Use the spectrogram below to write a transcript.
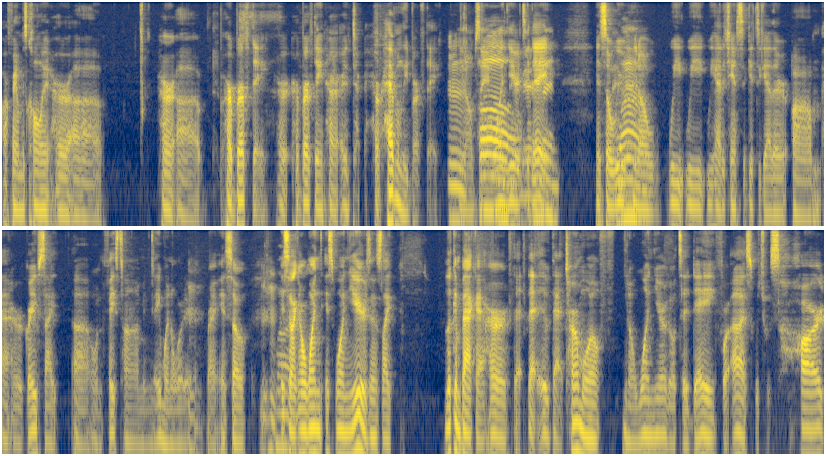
our family's calling it her uh her uh her birthday her her birthday and her her heavenly birthday you know what i'm saying one year Oh, today amen. and so we Wow. you know we we we had a chance to get together um at her gravesite uh on facetime and they went over there Mhm. right and so Mhm. it's Wow. like her one it's one years and it's like looking back at her that that that turmoil you know one year ago today for us which was hard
